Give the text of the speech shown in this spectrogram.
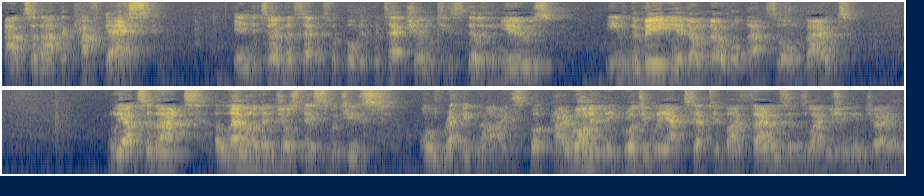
Add to that the Kafkaesque indeterminate sentence for public protection, which is still in the news. Even the media don't know what that's all about. We add to that a level of injustice which is unrecognised, but ironically grudgingly accepted by thousands languishing in jail.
